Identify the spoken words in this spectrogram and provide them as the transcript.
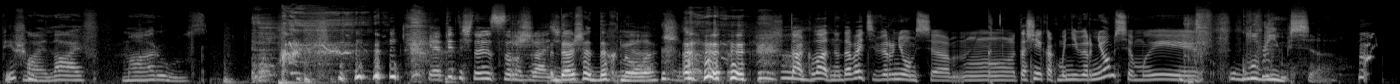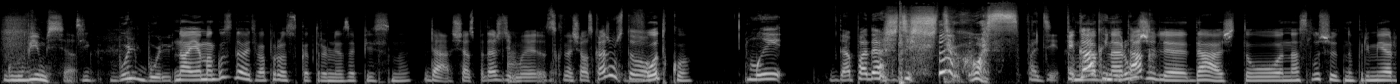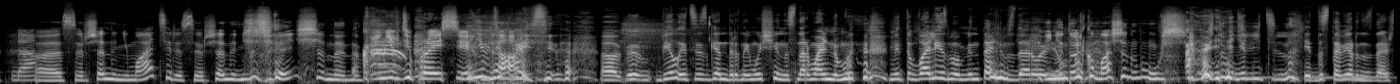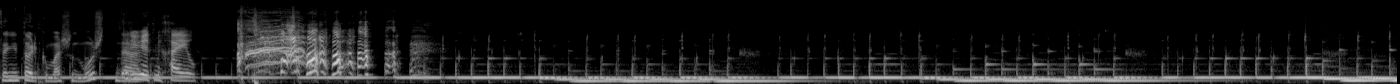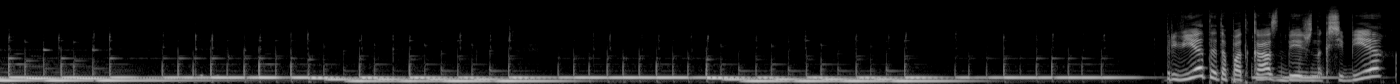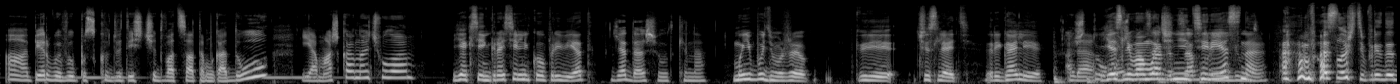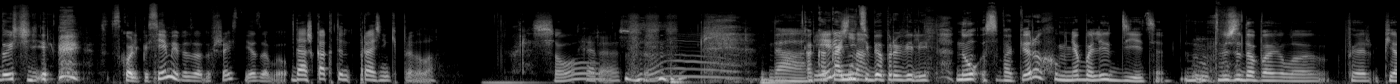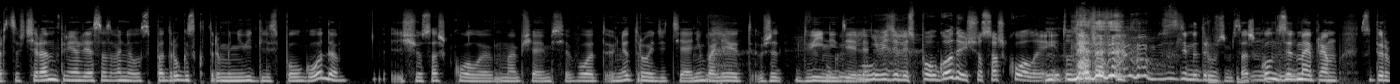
Пишем? My life, my rules. И опять начинается ржать. Даша отдохнула. Да, да, да, да. Так, ладно, давайте вернемся. Точнее, как мы не вернемся, мы углубимся. Углубимся. Буль-буль. Ну, а я могу задавать вопрос, который у меня записано? Да, сейчас, подожди, А. мы сначала скажем, что Водку? мы... Да подожди, что, господи. И Мы как, и обнаружили, да, что нас слушают, например, Да. э, совершенно не матери, совершенно не женщины. И не в депрессии. Не в да. депрессии, да. А, э, Белые цисгендерные мужчины с нормальным метаболизмом, ментальным И здоровьем. не только Машин муж, И что удивительно. И достоверно знаю, что не только Машин муж. Привет, Михаил. Привет, это подкаст «Бережно к себе», а, первый выпуск в 2020 году. Я Маша Карначула. Я Ксения Красильникова, привет. Я Даша Уткина. Мы не будем уже перечислять регалии. А Да. что, Если может вам очень интересно, послушайте предыдущие... Сколько? Семь эпизодов? Шесть? Я забыла. Даш, как ты праздники провела? люди? Хорошо. Хорошо. Да. А как Бережно? они тебя провели? Ну, во-первых, у меня болеют дети. Мгм. Ты уже добавила пер- перца. Вчера, например, я созвонилась с подругой, с которой мы не виделись полгода. Еще со школы мы общаемся. Вот. У нее трое детей. Они болеют уже две недели. Не виделись полгода еще со школы. И тут. В смысле, мы дружим со школы. Мгм. Это моя прям супер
